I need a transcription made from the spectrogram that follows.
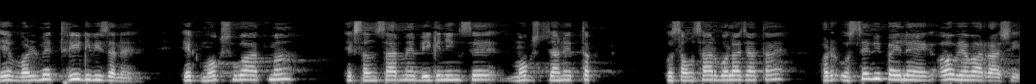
ये वर्ल्ड में थ्री डिवीज़न है। एक मोक्ष हुआ आत्मा एक संसार में बिगिनिंग से मोक्ष जाने तक वो संसार बोला जाता है। और उससे भी पहले अव्यवहार राशि,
